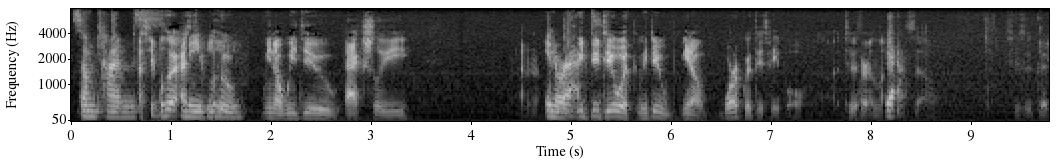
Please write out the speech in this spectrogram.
Sometimes as people who as maybe people who you know we do actually interact. we do deal with we do you know work with these people uh, to a certain level. Yeah. So she's a good.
